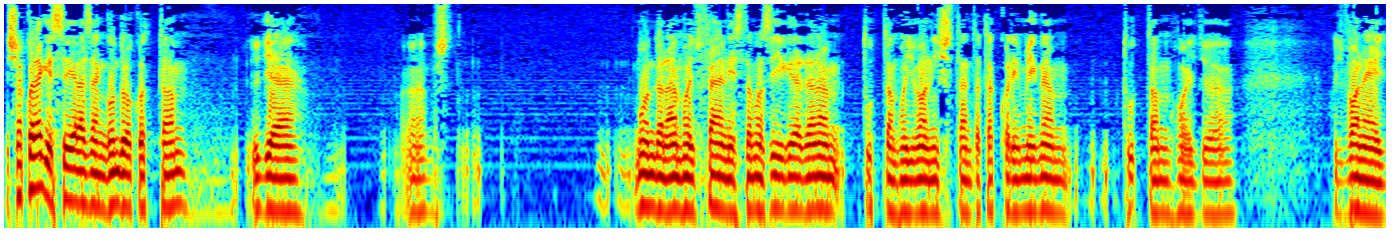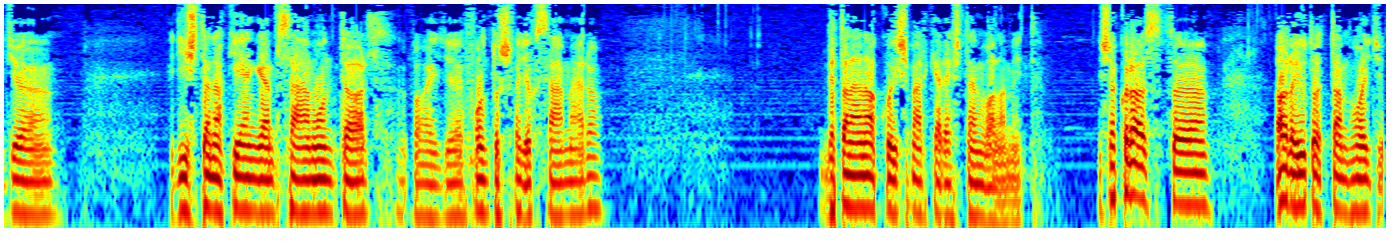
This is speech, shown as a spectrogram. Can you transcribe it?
És akkor egész éjjel ezen gondolkodtam, ugye most mondanám, hogy felnéztem az égre, de nem tudtam, hogy van Isten, tehát akkor én még nem tudtam, hogy, hogy van egy egy Isten, aki engem számon tart, vagy fontos vagyok számára. De talán akkor is már kerestem valamit. És akkor azt arra jutottam, hogy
